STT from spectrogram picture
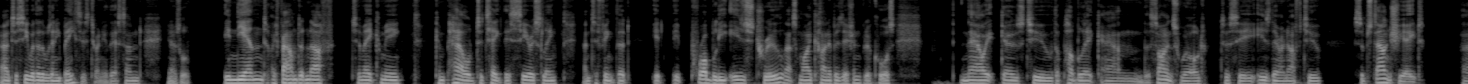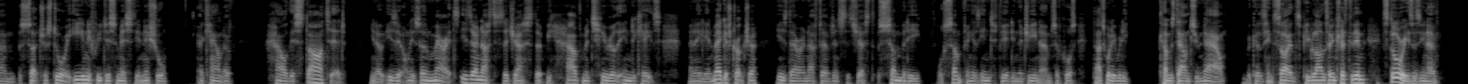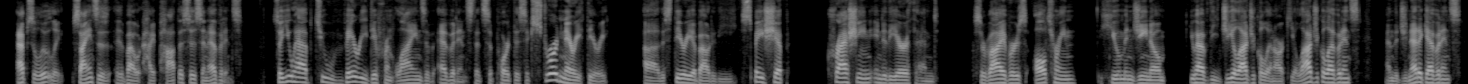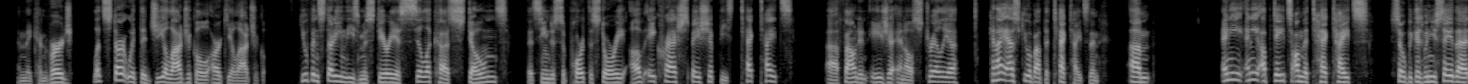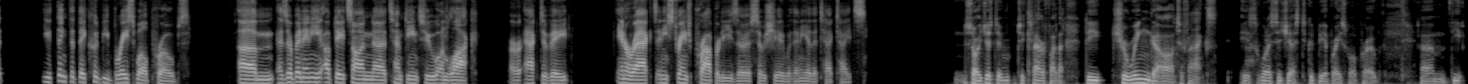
uh, to see whether there was any basis to any of this. And you know, sort of in the end, I found enough to make me compelled to take this seriously and to think that it it probably is true. That's my kind of position. But of course, now it goes to the public and the science world to see is there enough to substantiate um, such a story, even if we dismiss the initial account of how this started. You know, is it on its own merits? Is there enough to suggest that we have material that indicates an alien megastructure? Is there enough evidence to suggest somebody or something has interfered in the genomes? Of course, that's what it really comes down to now, because in science, people aren't so interested in stories, as you know. Absolutely. Science is about hypothesis and evidence. So you have two very different lines of evidence that support this extraordinary theory. Uh, this theory about the spaceship crashing into the Earth and survivors altering the human genome. You have the geological and archaeological evidence and the genetic evidence, and they converge. Let's start with the geological archaeological. You've been studying these mysterious silica stones that seem to support the story of a crashed spaceship, these tektites uh, found in Asia and Australia. Can I ask you about the tektites then? Um, any any updates on the tektites? So because when you say that you think that they could be Bracewell probes, um, has there been any updates on uh, attempting to unlock or activate, interact any strange properties are associated with any of the tektites? sorry, just to, to clarify that, the Churinga artifacts is what I suggest could be a Bracewell probe. Um, the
